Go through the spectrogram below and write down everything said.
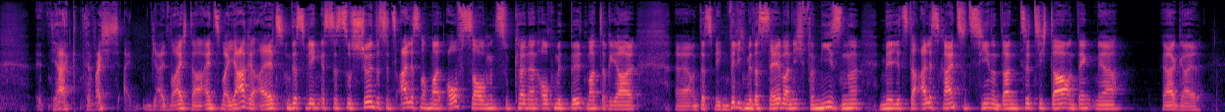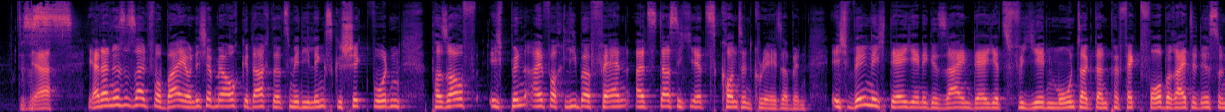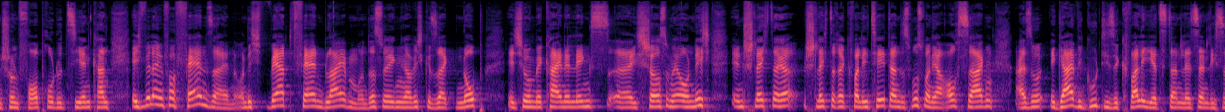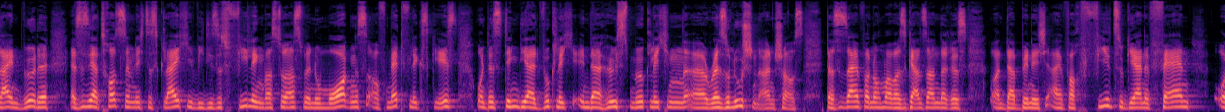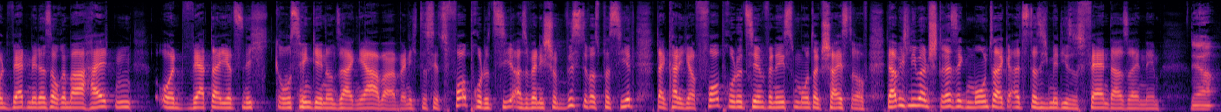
ja, da war ich, wie alt war ich da? Ein, zwei Jahre alt. Und deswegen ist es so schön, das jetzt alles nochmal aufsaugen zu können, auch mit Bildmaterial. Äh, und deswegen will ich mir das selber nicht vermiesen, mir jetzt da alles reinzuziehen und dann sitze ich da und denke mir, ja, geil. Das ist. Ja. Ja, dann ist es halt vorbei. Und ich habe mir auch gedacht, als mir die Links geschickt wurden, pass auf, ich bin einfach lieber Fan, als dass ich jetzt Content Creator bin. Ich will nicht derjenige sein, der jetzt für jeden Montag dann perfekt vorbereitet ist und schon vorproduzieren kann. Ich will einfach Fan sein und ich werde Fan bleiben. Und deswegen habe ich gesagt, nope, ich hole mir keine Links. Äh, ich schaue es mir auch nicht in schlechter, schlechterer Qualität an. Das muss man ja auch sagen. Also egal wie gut diese Quali jetzt dann letztendlich sein würde, es ist ja trotzdem nicht das gleiche wie dieses Feeling, was du hast, wenn du morgens auf Netflix gehst und das Ding dir halt wirklich in der höchstmöglichen äh, Resolution anschaust. Das ist einfach nochmal was ganz anderes und da bin ich einfach viel zu gerne Fan und werde mir das auch immer erhalten und werde da jetzt nicht groß hingehen und sagen, ja, aber wenn ich das jetzt vorproduziere, also wenn ich schon wüsste, was passiert, dann kann ich ja vorproduzieren für nächsten Montag Scheiß drauf. Da habe ich lieber einen stressigen Montag, als dass ich mir dieses Fan-Dasein nehme. Ja,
